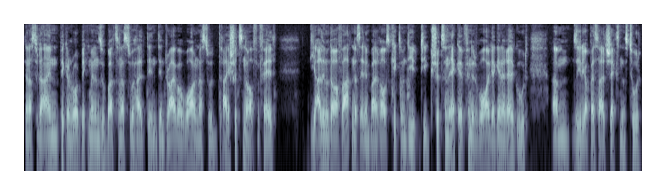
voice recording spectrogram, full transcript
dann hast du da einen Pick-and-Roll Bigman und Subat, dann hast du halt den, den Driver Wall und hast du drei Schützen auf dem Feld, die alle nur darauf warten, dass er den Ball rauskickt und die, die Schütze in der Ecke findet Wall ja generell gut, ähm, sicherlich auch besser als Jackson das tut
